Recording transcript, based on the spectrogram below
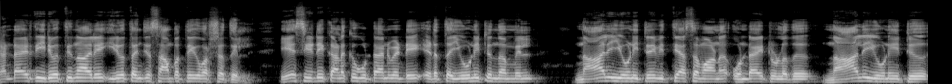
രണ്ടായിരത്തി ഇരുപത്തിനാല് ഇരുപത്തഞ്ച് സാമ്പത്തിക വർഷത്തിൽ എ സി ഡി കണക്ക് കൂട്ടാൻ വേണ്ടി എടുത്ത യൂണിറ്റും തമ്മിൽ നാല് യൂണിറ്റിന് വ്യത്യാസമാണ് ഉണ്ടായിട്ടുള്ളത്. നാല് യൂണിറ്റ്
